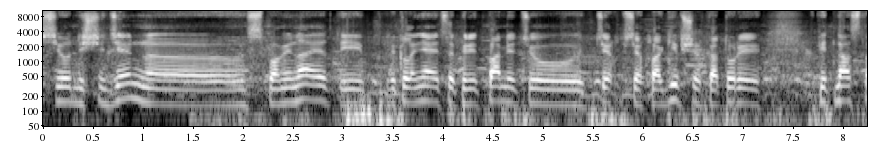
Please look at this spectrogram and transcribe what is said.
сегодняшний день э, вспоминает и преклоняется перед памятью тех всех погибших, которые в 2015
